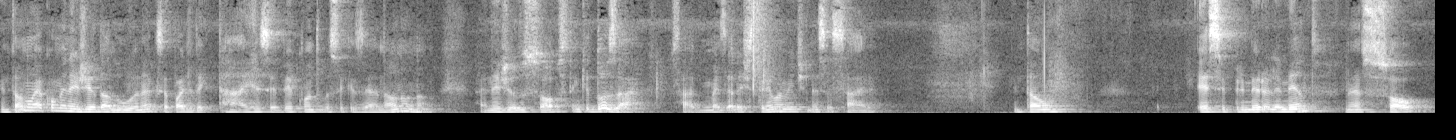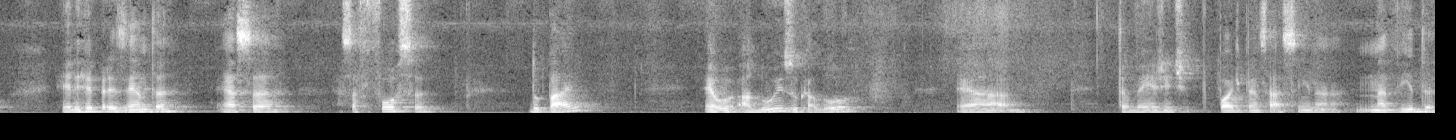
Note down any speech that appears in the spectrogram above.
Então não é como a energia da lua, né? Que você pode deitar e receber quanto você quiser. Não, não, não. A energia do sol você tem que dosar, sabe? Mas ela é extremamente necessária. Então, esse primeiro elemento, né, sol, ele representa essa essa força do Pai, é a luz, o calor, é a, também a gente pode pensar assim na, na vida,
